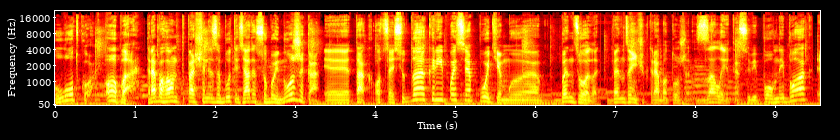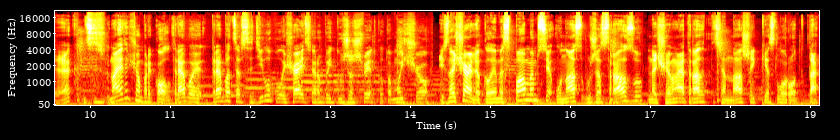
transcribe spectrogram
лодку. Опа, треба головне тепер ще не забути взяти з собою ножика. Е, так, оце сюди кріпиться, потім е, бензолик. Бензинчик треба теж залити собі повний бак. Так. Знаєте, в чому прикол? Треба, треба це все діло, виходить, робити дуже швидко, тому що ізначально, коли ми спамимося, у нас уже сразу починає тратитися наш кислород. Так,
